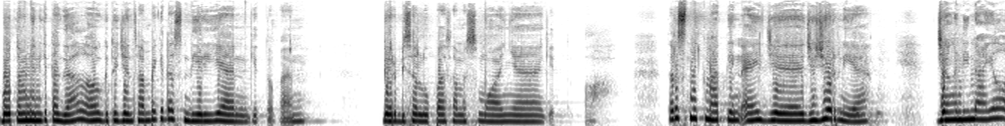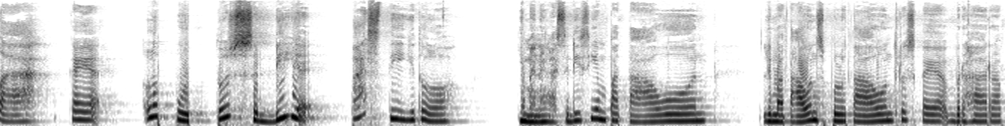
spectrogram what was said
buat nemenin kita galau gitu. Jangan sampai kita sendirian gitu kan. Biar bisa lupa sama semuanya gitu. Oh. terus nikmatin aja. Jujur nih ya jangan denial lah. Kayak lo putus sedih ya pasti gitu loh. Gimana nggak sedih sih? Empat tahun lima tahun 10 tahun. Terus kayak berharap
